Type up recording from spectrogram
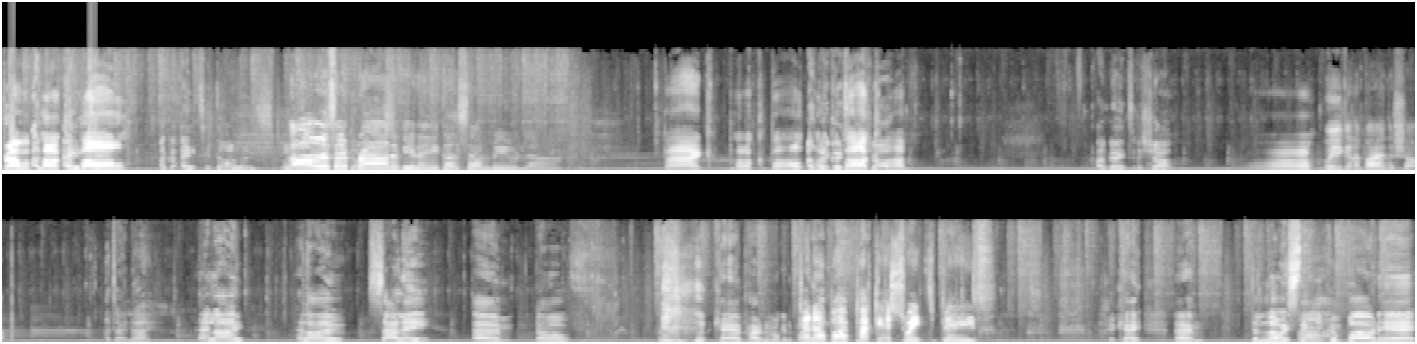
throw a I got 80. pokeball. I got eighty dollars. Oh, oh I'm so proud of you that you got some moolah. Bag, pokeball, I'm gonna go to the pokeball. shop. I'm going to the shop. on. Oh. What are you gonna buy in the shop? I don't know. Hello, hello, Sally. Um. Oh. okay. Apparently, I'm not going to buy Can I buy a packet of sweets, please? Okay. Um. The lowest thing you Ah. can buy on here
